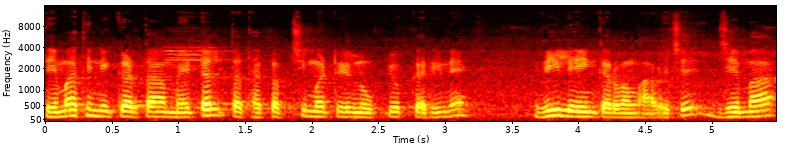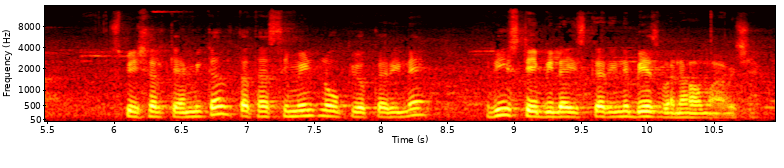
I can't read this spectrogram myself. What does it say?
તેમાંથી નીકળતા મેટલ તથા કપચી મટીરિયલનો ઉપયોગ કરીને રીલેઇંગ કરવામાં આવે છે. જેમાં સ્પેશિયલ કેમિકલ તથા સિમેન્ટનો ઉપયોગ કરીને રીસ્ટેબિલાઇઝ કરીને બેઝ બનાવવામાં આવે છે.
